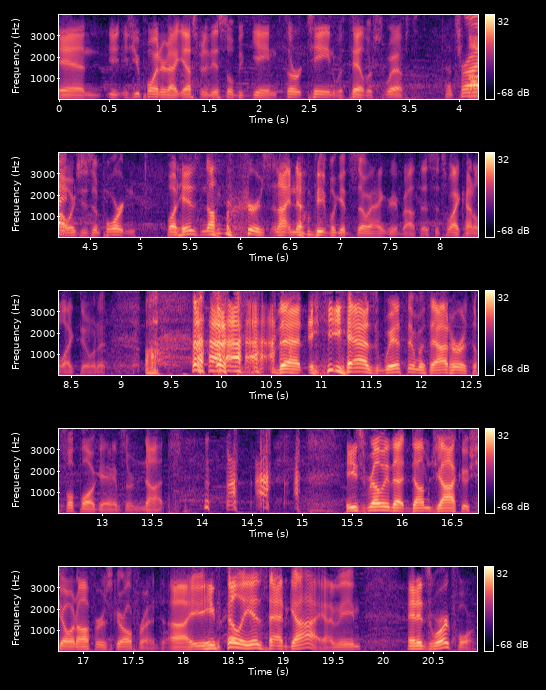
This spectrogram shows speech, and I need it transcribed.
And as you pointed out yesterday, this will be game 13 with Taylor Swift. That's right. Uh, which is important. But his numbers, and I know people get so angry about this, that's why I kind of like doing it, that he has with and without her at the football games are nuts. He's really that dumb jock who's showing off for his girlfriend. Uh, he, really is that guy. I mean, and it's worked for him.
